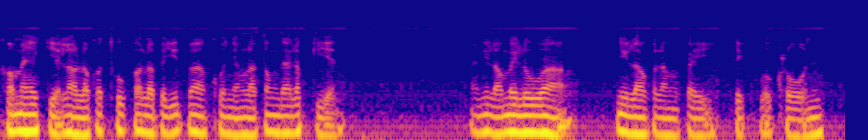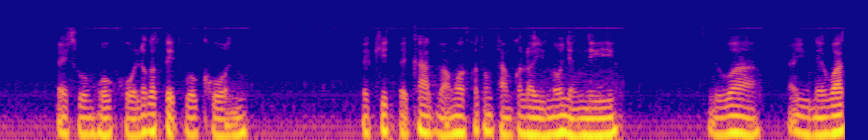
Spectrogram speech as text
เขาไม่ให้เกียรติเราเราก็ทุกข์เพราะเราไปยึดว่าคนอย่างเราต้องได้รับเกียรติ อันนี้เราไม่รู้ว่านี่เรากำลังไปติดหัวโขน ไปสวมหัวโขนแล้วก็ติดหัวโขน ไปคิดไปคาดหวังว่าเขาต้องทำกับเราอย่างโน้นอย่างนี้ หรือว่า อยู่ในวัด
